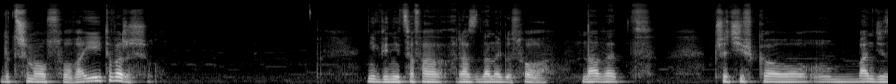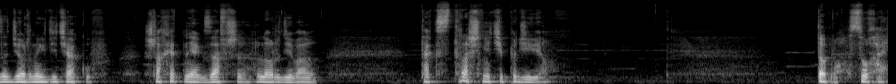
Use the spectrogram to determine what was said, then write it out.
dotrzymał słowa i jej towarzyszył. Nigdy nie cofa raz danego słowa, nawet przeciwko bandzie zadziornych dzieciaków. Szlachetny jak zawsze, Lordzie Wal. Tak strasznie cię podziwiam. Dobra, słuchaj,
